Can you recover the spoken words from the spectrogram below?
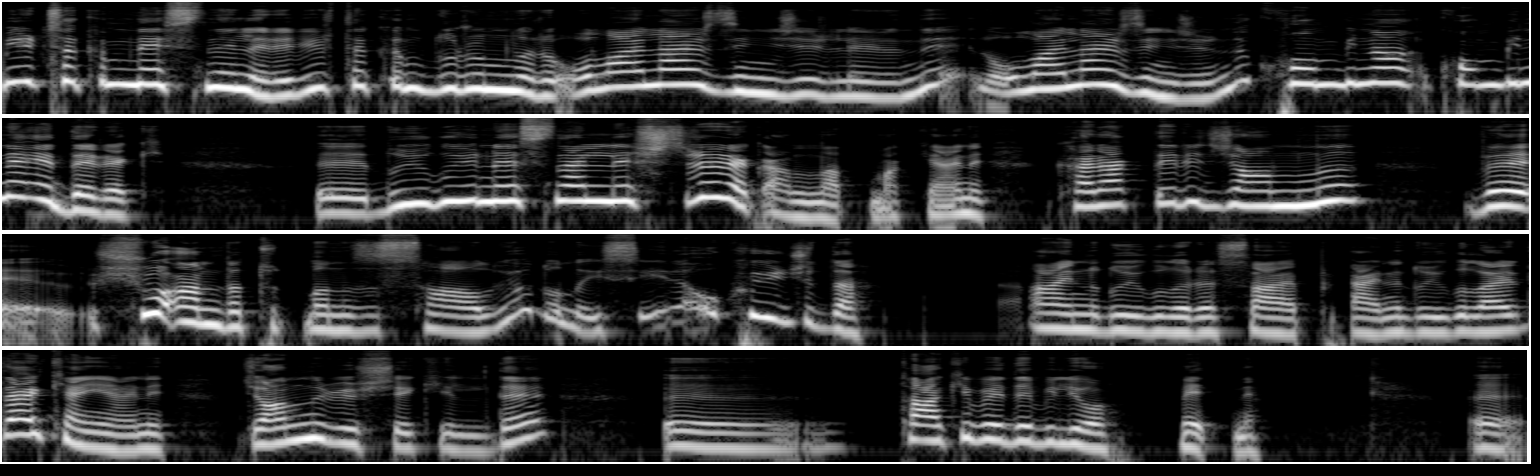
bir takım nesneleri, bir takım durumları, olaylar zincirlerini, olaylar zincirini kombine, kombine ederek e, duyguyu nesnelleştirerek anlatmak. Yani karakteri canlı ve şu anda tutmanızı sağlıyor. Dolayısıyla okuyucu da aynı duygulara sahip. Yani duygular derken yani canlı bir şekilde e, takip edebiliyor metni. E,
